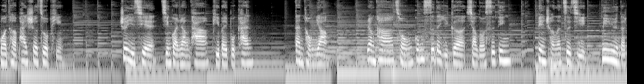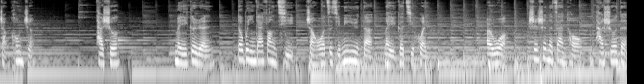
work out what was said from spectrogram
模特拍摄作品。这一切尽管让他疲惫不堪，但同样让他从公司的一个小螺丝钉，变成了自己命运的掌控者。他说：“每一个人都不应该放弃掌握自己命运的每一个机会。”而我深深的赞同他说的：“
